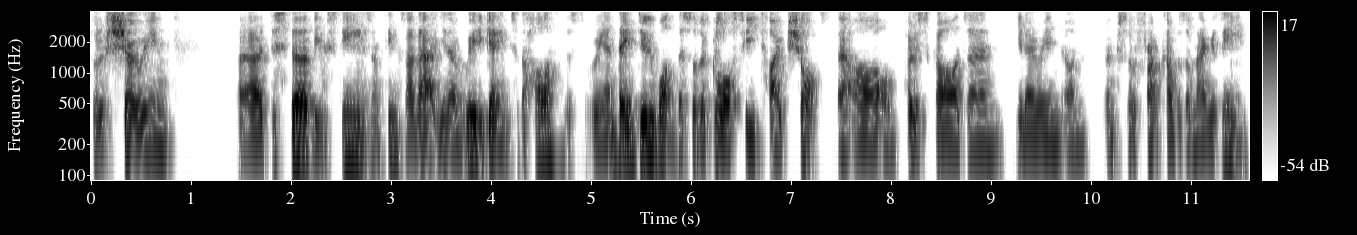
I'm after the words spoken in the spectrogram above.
sort of showing uh, disturbing scenes and things like that, you know, really getting to the heart of the story. And they do want the sort of glossy type shots that are on postcards and, you know, in on, on sort of front covers of magazines.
